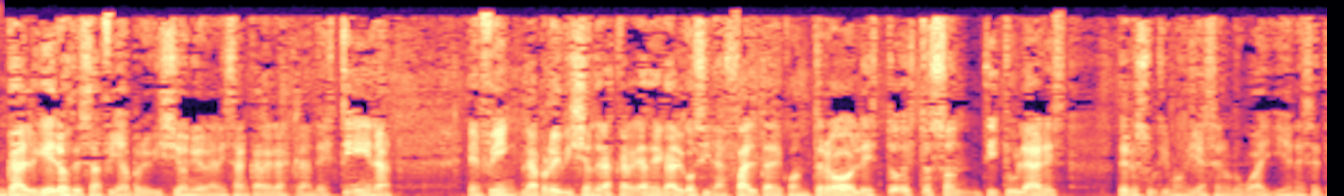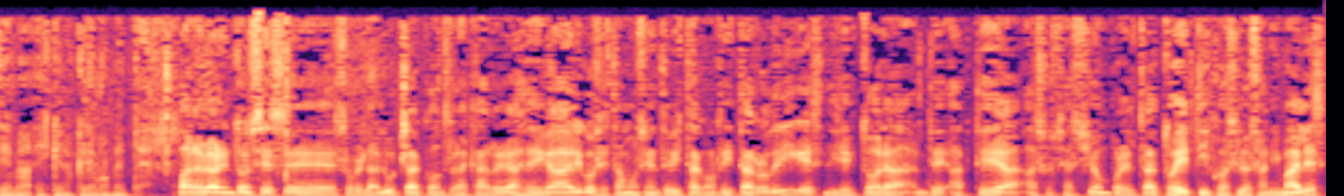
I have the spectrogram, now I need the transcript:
Galgueros desafían prohibición y organizan carreras clandestinas. En fin, la prohibición de las carreras de galgos y la falta de controles. Todo esto son titulares de los últimos días en Uruguay y en ese tema es que nos queremos meter. Para hablar entonces eh, sobre la lucha contra las carreras de galgos, estamos en entrevista con Rita Rodríguez, directora de APTEA, Asociación por el Trato Ético hacia los Animales,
